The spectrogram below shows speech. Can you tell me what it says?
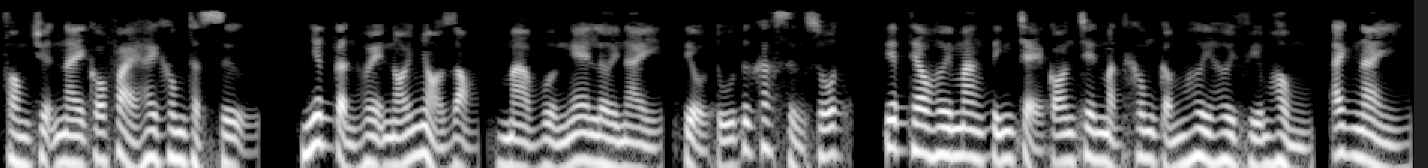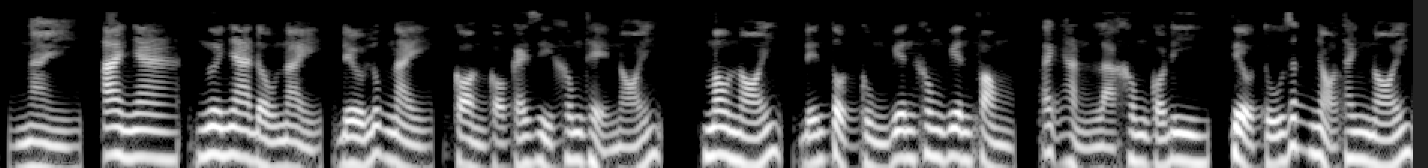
phòng chuyện này có phải hay không thật sự, nhiếp cẩn huệ nói nhỏ giọng, mà vừa nghe lời này, tiểu tú tức khắc sừng sốt, tiếp theo hơi mang tính trẻ con trên mặt không cấm hơi hơi phiếm hồng, ách này, này, ai nha, ngươi nha đầu này, đều lúc này, còn có cái gì không thể nói, mau nói, đến tột cùng viên không viên phòng, ách hẳn là không có đi, tiểu tú rất nhỏ thanh nói,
